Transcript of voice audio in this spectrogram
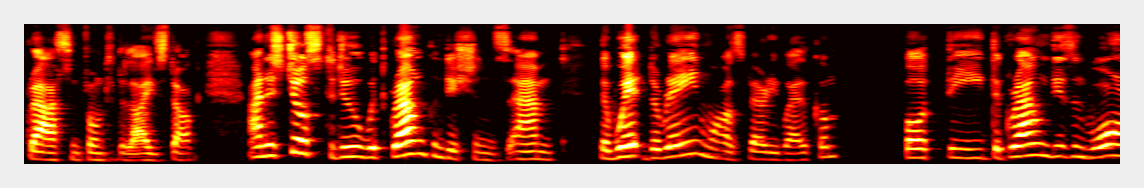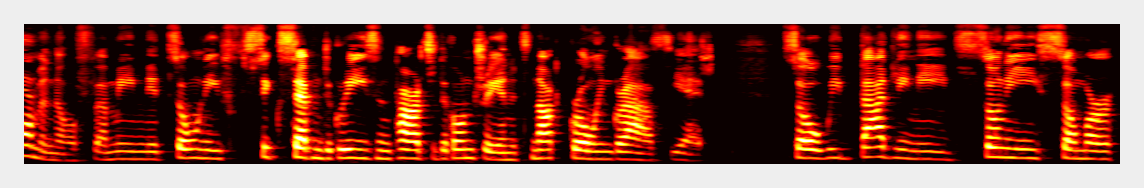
grass in front of the livestock. And it's just to do with ground conditions. Um, the, the rain was very welcome, but the, the ground isn't warm enough. I mean, it's only six, seven degrees in parts of the country and it's not growing grass yet. So we badly need sunny summer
